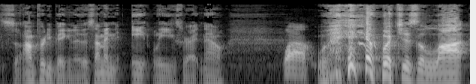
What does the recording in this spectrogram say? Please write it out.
so I'm pretty big into this. I'm in eight leagues right now. Wow, which is a lot.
